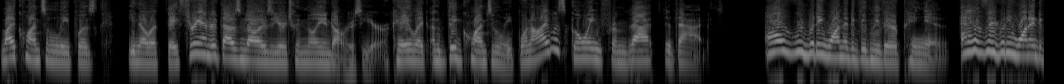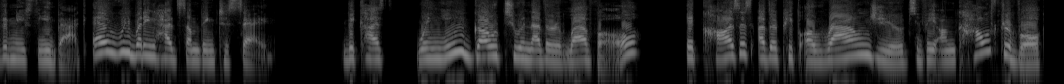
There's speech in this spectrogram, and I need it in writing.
my quantum leap was, you know, let's say $300,000 a year to a million dollars a year. Okay. Like a big quantum leap. When I was going from that to that, everybody wanted to give me their opinion. Everybody wanted to give me feedback. Everybody had something to say because when you go to another level, it causes other people around you to be uncomfortable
